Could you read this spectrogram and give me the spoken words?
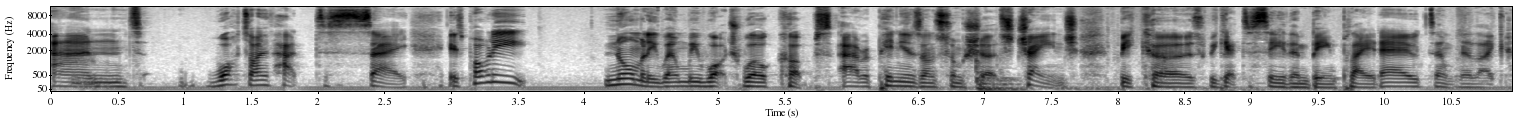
And mm. what I've had to say is probably normally when we watch World Cups, our opinions on some shirts change because we get to see them being played out, and we're like,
